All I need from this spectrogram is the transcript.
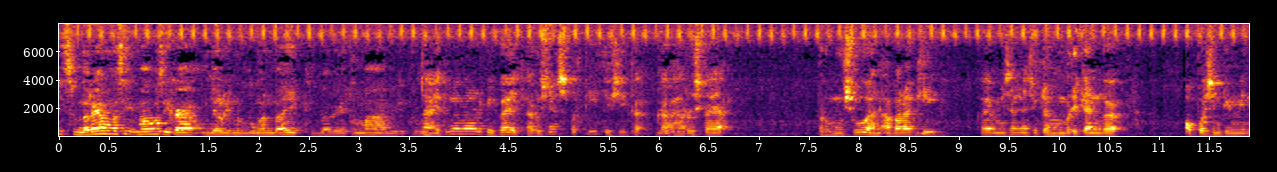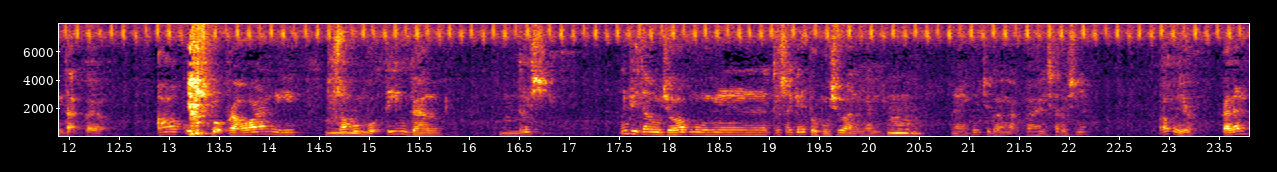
sebenarnya masih mau sih kayak menjalin hubungan baik sebagai teman gitu Nah, itu memang lebih baik. Harusnya seperti itu sih, Kak. Gak Iya. harus kayak bermusuhan apalagi kayak misalnya sudah memberikan ke apa yang diminta kayak aku wis mbok perawani, terus aku Hmm. mbok tinggal. Hmm. Terus ini tanggung jawabmu Nge. terus akhirnya bermusuhan kan. Hmm. Nah, itu juga nggak baik seharusnya. Apa ya? Kalian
